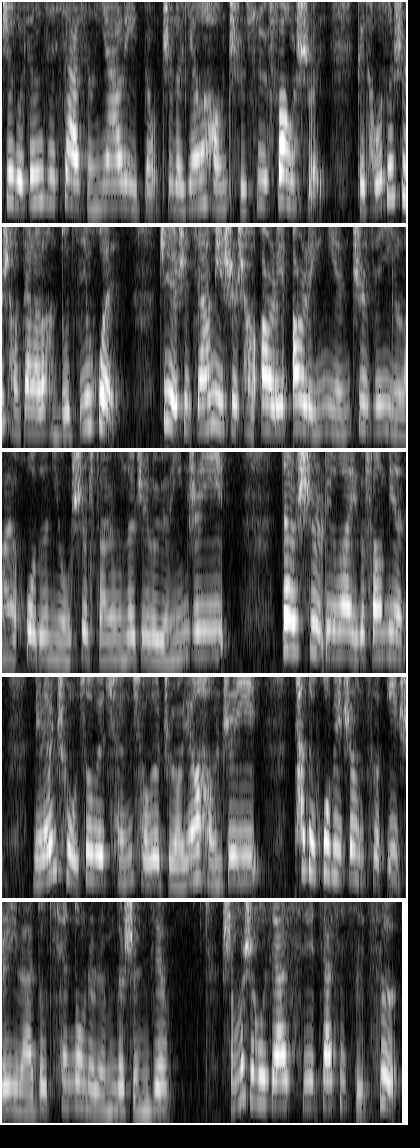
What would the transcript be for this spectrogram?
这个经济下行压力导致的央行持续放水，给投资市场带来了很多机会。这也是加密市场2020年至今以来获得牛市繁荣的这个原因之一。但是另外一个方面，美联储作为全球的主要央行之一，它的货币政策一直以来都牵动着人们的神经。什么时候加息，加息几次，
